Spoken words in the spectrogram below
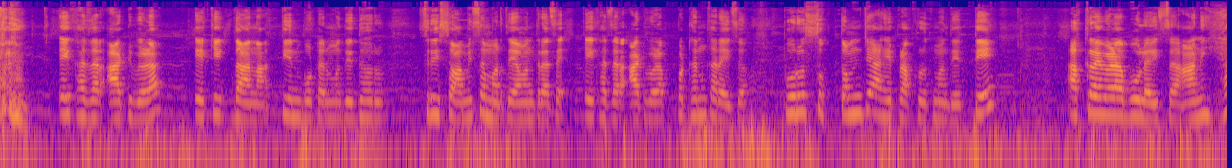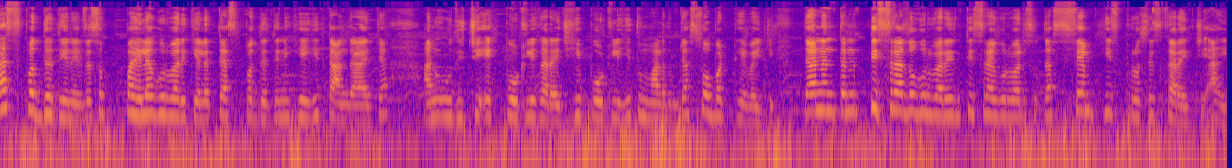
एक हजार आठ वेळा एक एक दाना तीन बोटांमध्ये धरून श्री स्वामी समर्थ या मंत्राचं एक हजार आठ वेळा पठन करायचं. पुरुष सुक्तम जे आहे प्राकृतमध्ये ते अकरा वेळा बोलायचं आणि ह्याच पद्धतीने जसं पहिल्या गुरुवारी केलं त्याच पद्धतीने हेही तांदळाच्या आणि उदीची एक पोटली करायची. ही पोटली ही तुम्हाला तुमच्यासोबत ठेवायची. त्यानंतर तिसरा जो गुरुवारी तिसऱ्या गुरुवारीसुद्धा सेम हीच प्रोसेस करायची आहे.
